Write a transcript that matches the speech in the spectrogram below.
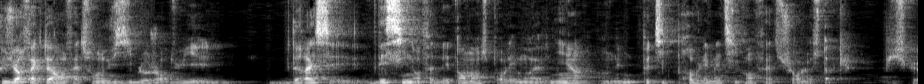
plusieurs facteurs en fait sont visibles aujourd'hui et dressent et dessinent en fait des tendances pour les mois à venir. On a une petite problématique en fait sur le stock puisque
